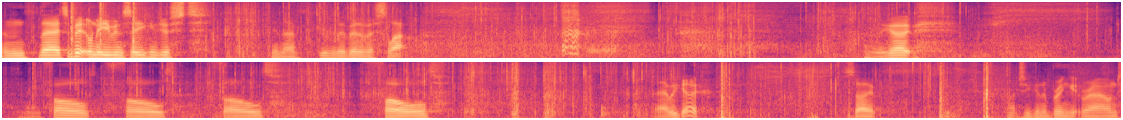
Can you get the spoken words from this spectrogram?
And there, it's a bit uneven, so you can just, you know, give it a bit of a slap. There we go. And fold, fold, fold, fold. There we go. So, I'm actually going to bring it round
